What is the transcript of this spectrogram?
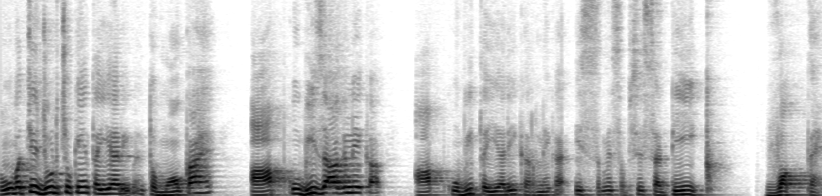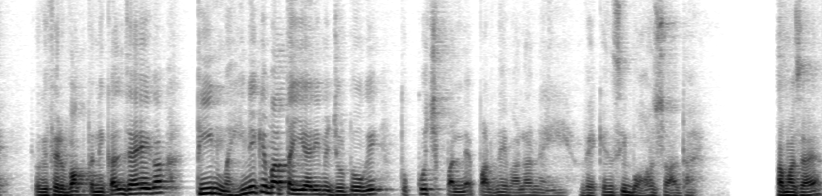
तो वो बच्चे जुड़ चुके हैं तैयारी में। तो मौका है आपको भी जागने का, आपको भी तैयारी करने का। इस समय सबसे सटीक वक्त है। क्योंकि फिर वक्त निकल जाएगा, तीन महीने के बाद तैयारी में जुटोगे तो कुछ पल्ले पड़ने वाला नहीं है। वैकेंसी बहुत ज़्यादा है। समझ आया?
